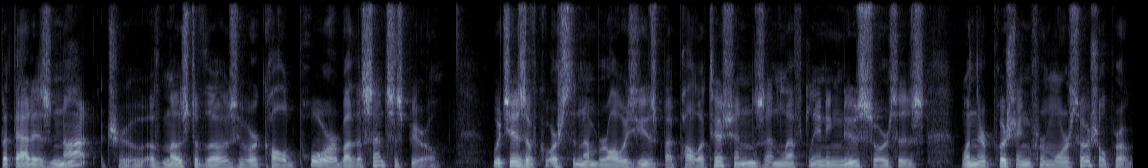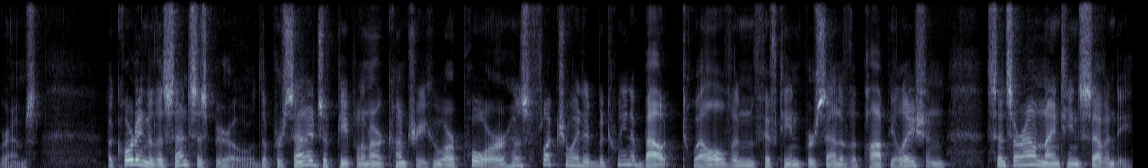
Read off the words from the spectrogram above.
but that is not true of most of those who are called poor by the Census Bureau, which is, of course, the number always used by politicians and left leaning news sources when they're pushing for more social programs. According to the Census Bureau, the percentage of people in our country who are poor has fluctuated between about 12 and 15 percent of the population since around 1970.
